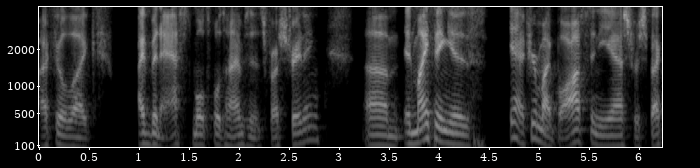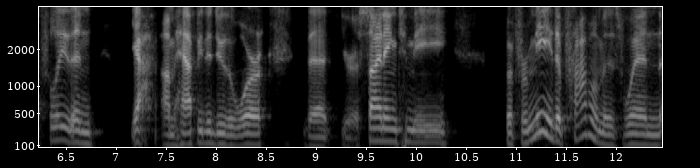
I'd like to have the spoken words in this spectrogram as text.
I feel like I've been asked multiple times and it's frustrating. Um, and my thing is, yeah, if you're my boss and you ask respectfully, then yeah, I'm happy to do the work that you're assigning to me. But for me, the problem is when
